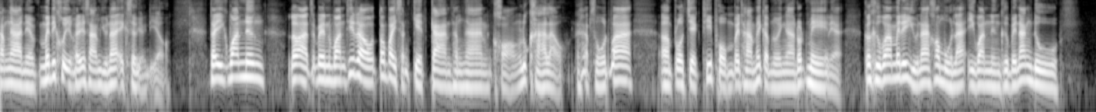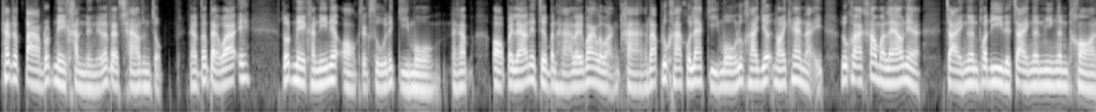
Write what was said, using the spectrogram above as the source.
ทำงานเนี่ยไม่ได้คุยกับใครที่ซ้ำอยู่หน้า Excel อย่างเดียว แต่อีกวันหนึ่งเราอาจจะเป็นวันที่เราต้องไปสังเกตการทำงานของลูกค้าเรานะครับสมมติว่าโปรเจกต์ที่ผมไปทำให้กับหน่วยงานรถเมย์เนี่ยก็คือว่าไม่ได้อยู่หน้าข้อมูลแล้วอีกวันหนึ่งคือไปนั่งดูแทบจะตามรถเมย์คันหนึ่งเนี่ยตั้งแต่เช้าจนจบนะครับตั้งแต่ว่าเอ๊ะ รถเมย์คันนี้เนี่ยออกจากศูนย์เนี่ยกี่โมงนะครับออกไปแล้วเนี่ยเจอปัญหาอะไรบ้างระหว่างทาง รับลูกค้าคนแรกกี่โมงลูกค้าเยอะน้อยแค่ไหน ลูกค้าเข้ามาแล้วเนี่ยจ่ายเงินพอดีหรือจ่ายเงินมีเงินทอน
